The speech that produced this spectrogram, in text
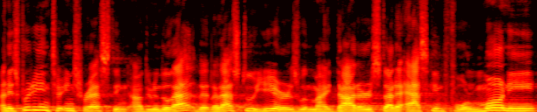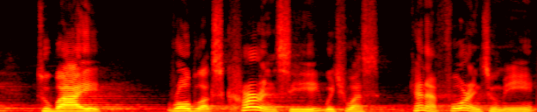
And it's pretty inter- interesting. Uh, during the, la- the last two years, when my daughter started asking for money to buy Roblox currency, which was kind of foreign to me,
